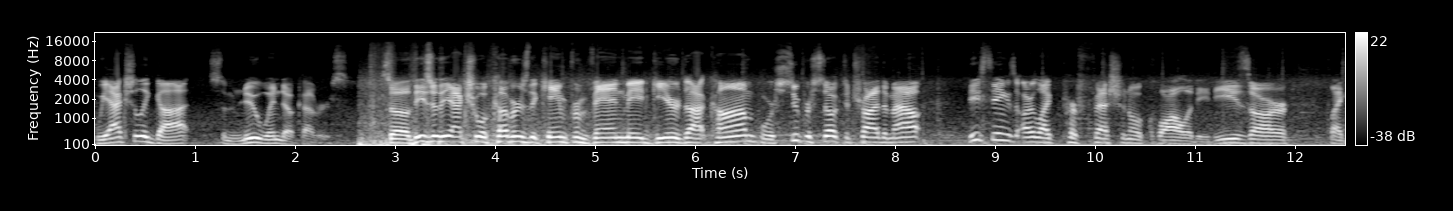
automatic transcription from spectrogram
we actually got some new window covers. So these are the actual covers that came from vanmadegear.com. We're super stoked to try them out. These things are like professional quality. These are like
